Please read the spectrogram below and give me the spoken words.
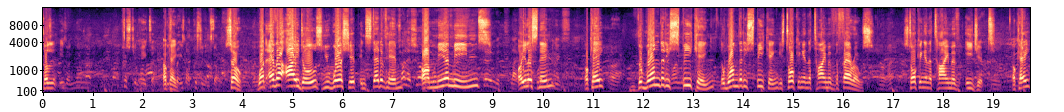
the, He's a non-Christian hater. Okay. He's, he's not a Christian himself. So, whatever idols you worship instead of Him trying to show are mere means. Same with, like, Are you listening? Okay? The one that is speaking, the one that is speaking is talking in the time of the pharaohs. He's talking in the time of Egypt. Okay?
